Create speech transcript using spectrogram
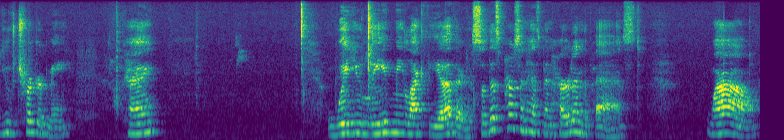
you've triggered me, okay? Will you leave me like the others? So this person has been hurt in the past. Wow.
